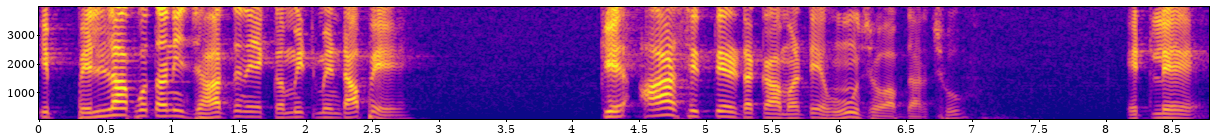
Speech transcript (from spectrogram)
એ પહેલાં પોતાની જાતને કમિટમેન્ટ આપે કે આ સિત્તેર ટકા માટે હું જવાબદાર છું. એટલે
